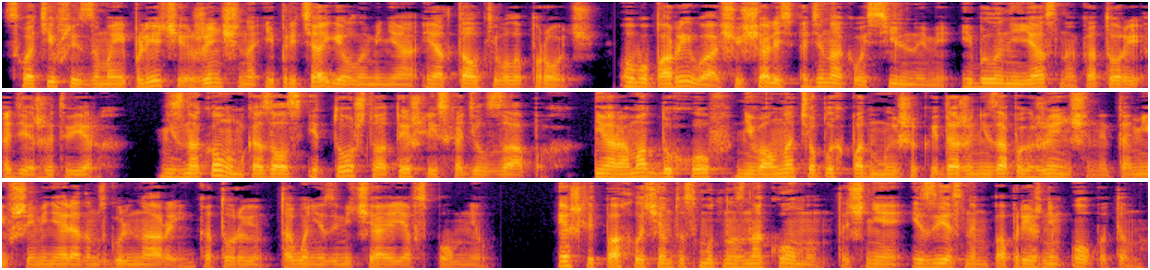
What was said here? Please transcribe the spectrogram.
Схватившись за мои плечи, женщина и притягивала меня, и отталкивала прочь. Оба порыва ощущались одинаково сильными, и было неясно, который одержит верх. Незнакомым казалось и то, что от Эшли исходил запах. Ни аромат духов, ни волна теплых подмышек, и даже не запах женщины, томившей меня рядом с Гульнарой, которую, того не замечая, я вспомнил. Эшли пахло чем-то смутно знакомым, точнее, известным по прежним опытам,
